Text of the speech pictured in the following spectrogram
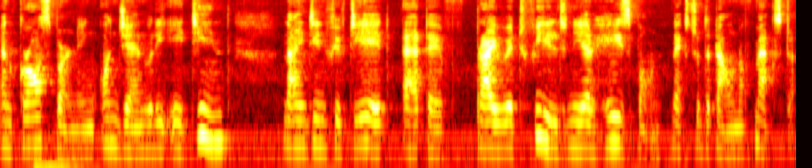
and cross burning on January 18, 1958, at a private field near Hayes next to the town of Maxton.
